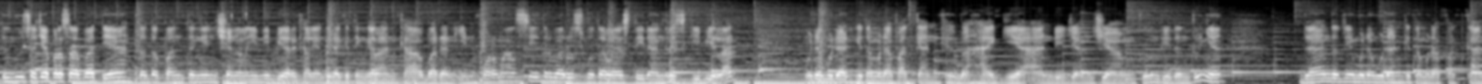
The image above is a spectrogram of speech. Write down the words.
Tunggu saja persahabat ya, tetap pantengin channel ini biar kalian tidak ketinggalan kabar dan informasi terbaru seputar Lesti dan Rizky Bilar. Mudah-mudahan kita mendapatkan kebahagiaan di jam-jam kunti tentunya. Dan tentunya mudah-mudahan kita mendapatkan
